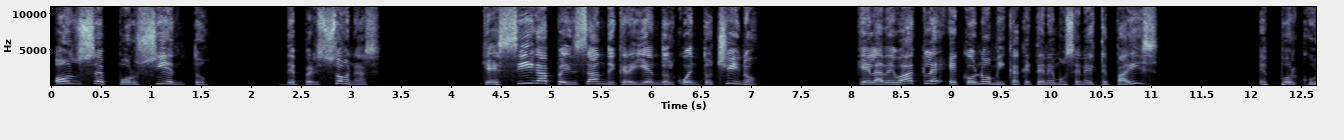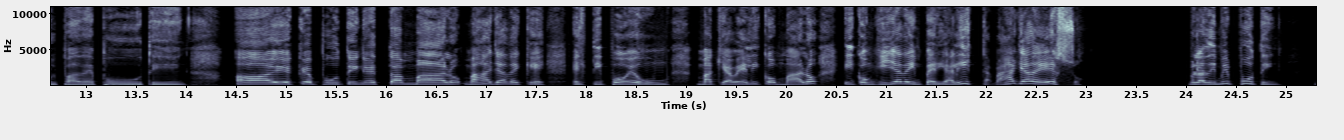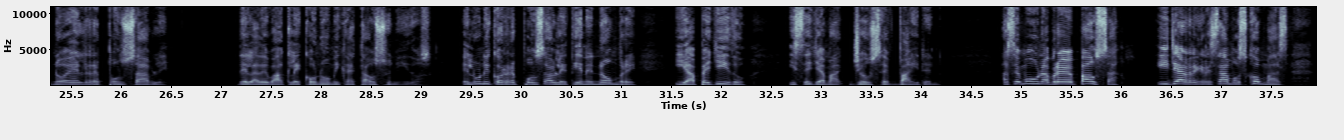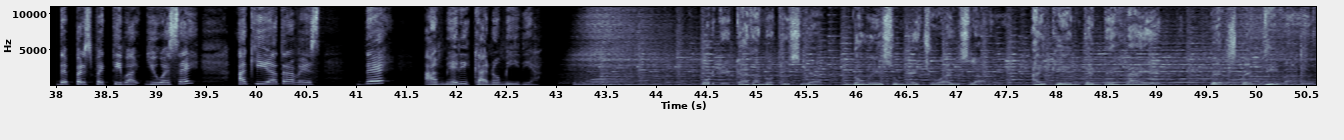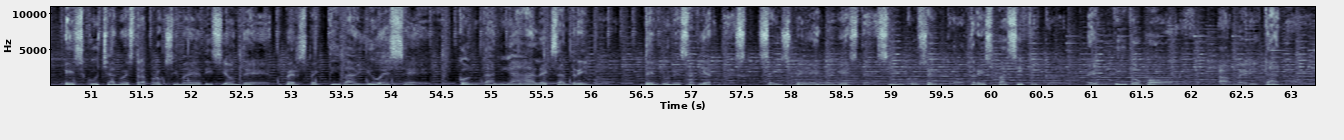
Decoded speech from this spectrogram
11% de personas que siga pensando y creyendo el cuento chino que la debacle económica que tenemos en este país es por culpa de Putin. Ay, es que Putin es tan malo. Más allá de que el tipo es un maquiavélico malo y con guilla de imperialista. Más allá de eso, Vladimir Putin no es el responsable de la debacle económica de Estados Unidos. El único responsable tiene nombre y apellido y se llama Joseph Biden. Hacemos una breve pausa y ya regresamos con más de Perspectiva USA aquí a través de Americano Media. Porque cada noticia no es un hecho aislado. Hay que entenderla en perspectiva. Escucha nuestra próxima edición de Perspectiva USA con Dania Alexandrino. De lunes a viernes, 6 p.m. en este, 5 Centro, 3 Pacífico. En vivo por Americano.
